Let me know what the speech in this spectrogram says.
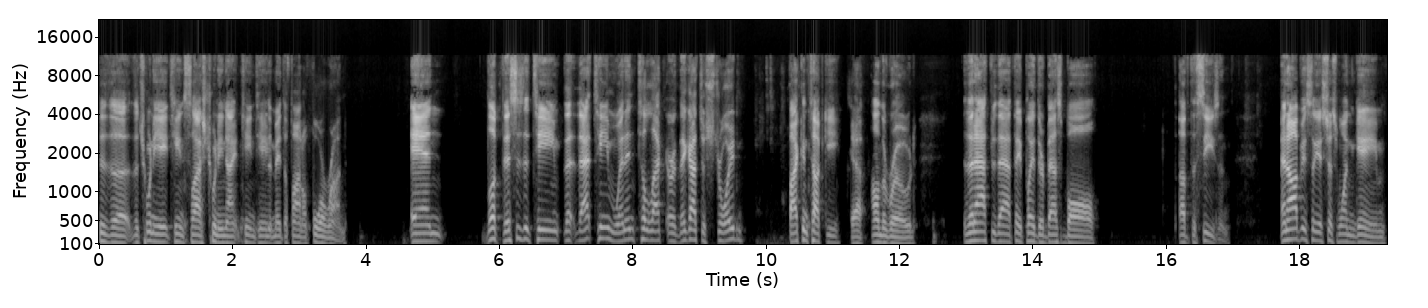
to the the 2018 slash 2019 team that made the Final Four run. And look, this is a team that that team went into lec or they got destroyed by Kentucky. Yeah, on the road. And then after that, they played their best ball of the season. And obviously, it's just one game.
